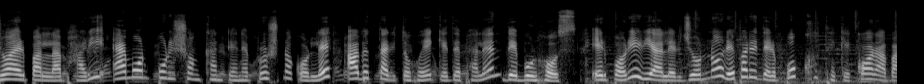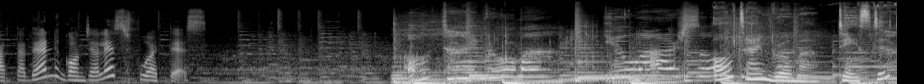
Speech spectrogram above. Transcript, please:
জয়ের পাল্লা ভারী এমন পরিসংখ্যান টেনে প্রশ্ন করলে আবেগতাড়িত হয়ে কেঁদে ফেলেন দে বুরহোস। এরপরই রিয়ালের জন্য রেফারিদের পক্ষ থেকে কড়া বার্তা দেন Gonzalez Fuertes. All time Roma, you are so All time Roma. Taste it,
